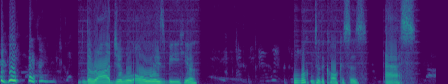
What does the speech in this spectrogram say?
The Raj will always be here. Welcome to the Caucasus, ass.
